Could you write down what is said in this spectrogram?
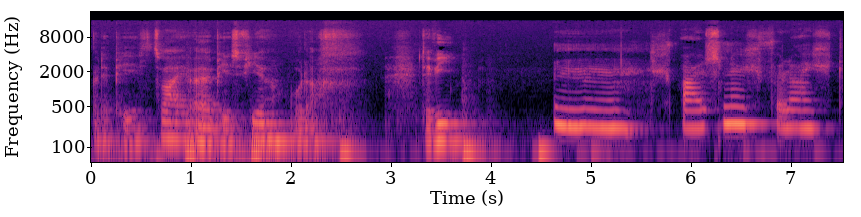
bei der PS2, äh, PS4 oder der Wii? Hm, Ich weiß nicht, vielleicht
